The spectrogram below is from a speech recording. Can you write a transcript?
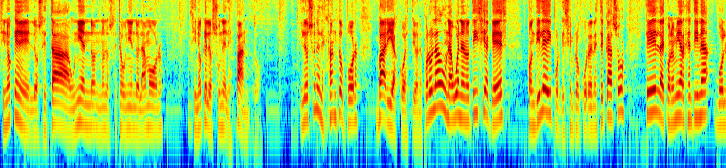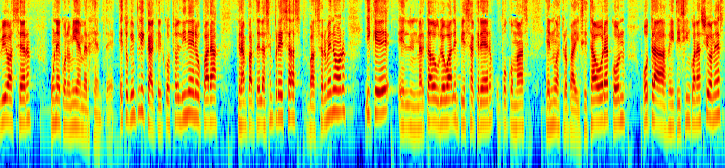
sino que los está uniendo, no los está uniendo el amor, sino que los une el espanto. Y los une el espanto por varias cuestiones. Por un lado, una buena noticia que es con delay, porque siempre ocurre en este caso, que la economía argentina volvió a ser una economía emergente. Esto que implica que el costo del dinero para gran parte de las empresas va a ser menor y que el mercado global empieza a creer un poco más en nuestro país. Está ahora con otras 25 naciones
